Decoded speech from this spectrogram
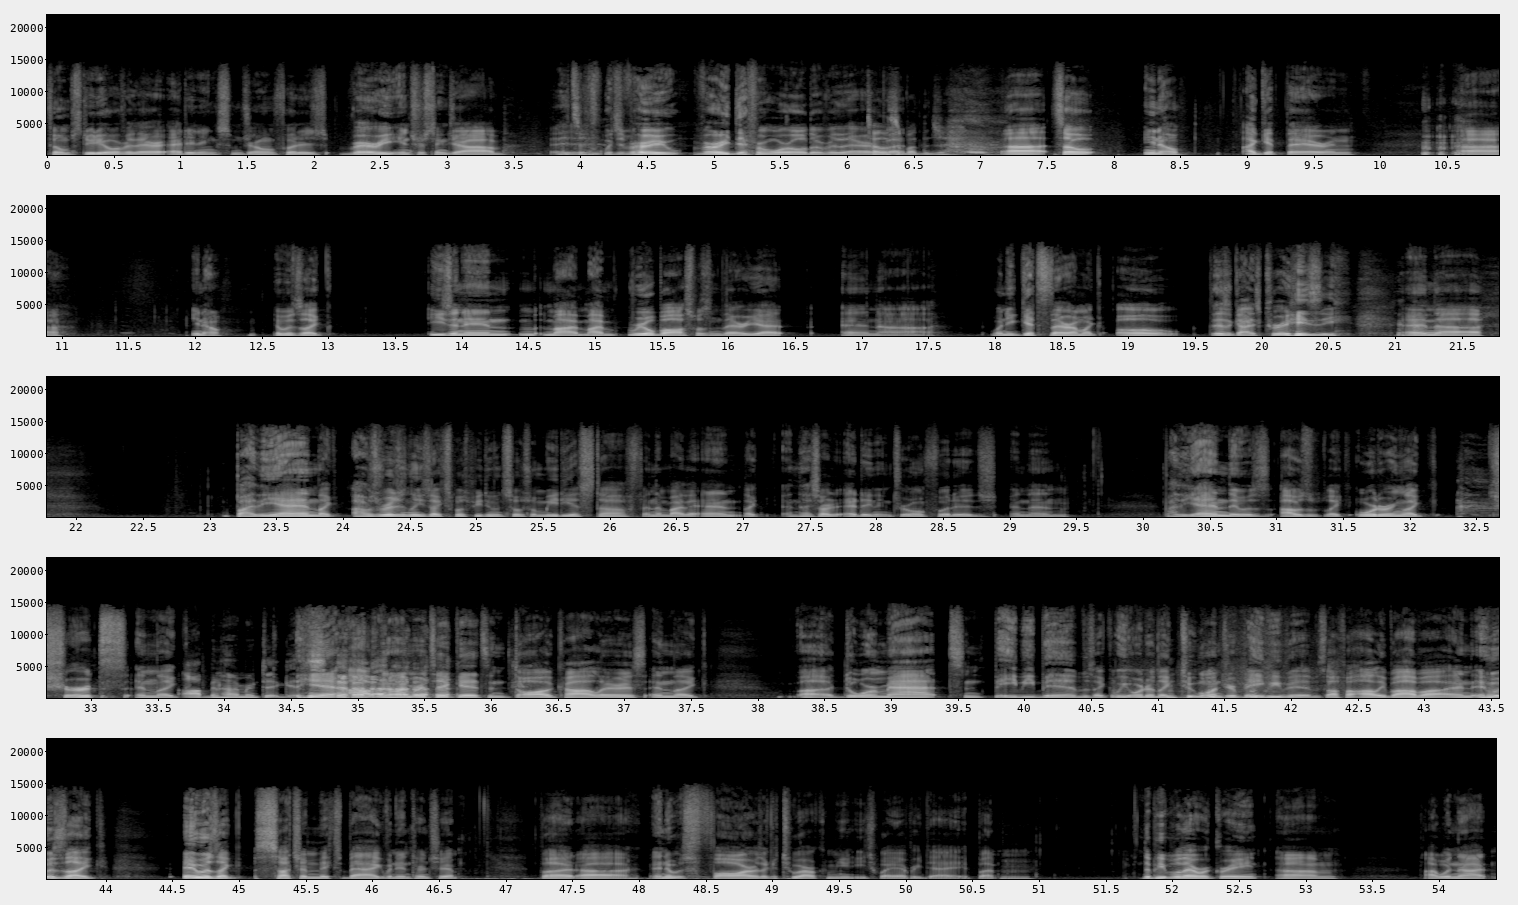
film studio over there, editing some drone footage. Very interesting job. It's Yeah. a, it's a very very different world over there. Tell us about the job. Uh, so you know, I get there and uh, you know, it was like easing in. My my real boss wasn't there yet, and uh, when he gets there, I'm like, oh, this guy's crazy, and uh, by the end, like I was originally like supposed to be doing social media stuff, and then by the end, like, and I started editing drone footage, and then by the end, it was I was like ordering like shirts and like Oppenheimer tickets. yeah, Oppenheimer tickets and dog collars and like uh, doormats and baby bibs. Like we ordered like 200 baby bibs off of Alibaba, and it was like, it was like such a mixed bag of an internship. But uh, and it was far, it was like a two-hour commute each way every day. But Mm. the people there were great. Um, I would not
